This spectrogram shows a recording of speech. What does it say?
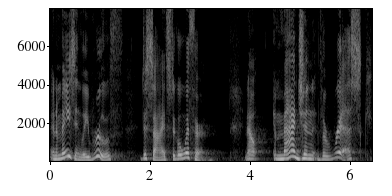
and amazingly, Ruth decides to go with her. Now, imagine the risk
